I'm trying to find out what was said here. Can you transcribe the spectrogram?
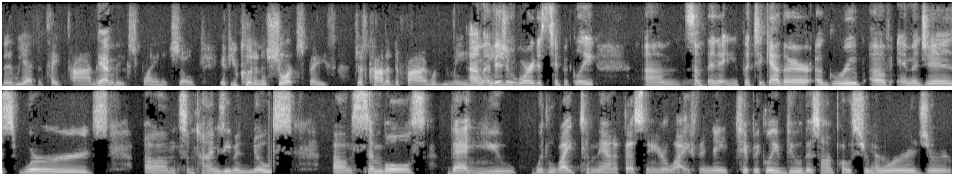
that we had to take time and yep. really explain it. So if you could, in a short space, just kind of define what you mean. Um, a vision board. board is typically um, something that you put together, a group of images, words, um, sometimes even notes, um, symbols that mm-hmm. you would like to manifest in your life. And they typically do this on poster yeah. boards or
